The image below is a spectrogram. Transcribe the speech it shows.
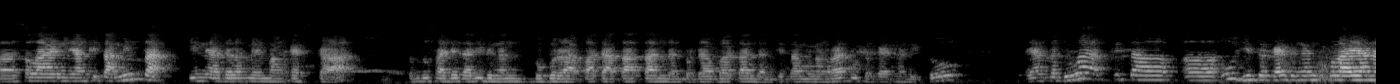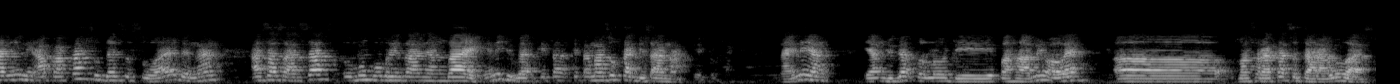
uh, selain yang kita minta ini adalah memang SK tentu saja tadi dengan beberapa catatan dan perdebatan dan kita memang ragu terkait hal itu. Yang kedua kita uh, uji terkait dengan pelayanan ini. Apakah sudah sesuai dengan asas-asas umum pemerintahan yang baik? Ini juga kita kita masukkan di sana gitu Nah ini yang yang juga perlu dipahami oleh uh, masyarakat secara luas.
